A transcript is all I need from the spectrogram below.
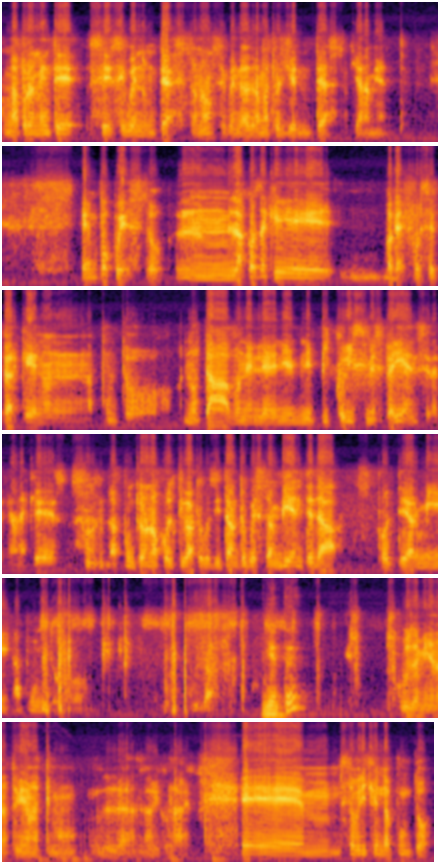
naturalmente se, seguendo un testo, no? seguendo la drammaturgia di un testo, chiaramente. È un po' questo. Mm, la cosa che, vabbè, forse perché non, appunto, notavo nelle, nelle, piccolissime esperienze, perché non è che appunto non ho coltivato così tanto questo ambiente da potermi appunto... Scusa. Niente? Scusami, è andato via un attimo l'auricolare. Ehm, stavo dicendo appunto,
